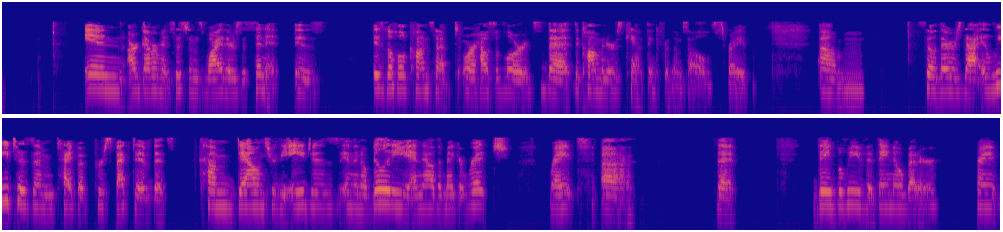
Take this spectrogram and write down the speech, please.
in our government systems, why there's a Senate is, is the whole concept or House of Lords that the commoners can't think for themselves, right? Um, Mm, so there's that elitism type of perspective that's come down through the ages in the nobility and now the mega rich, right? Uh, that they believe that they know better, right?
